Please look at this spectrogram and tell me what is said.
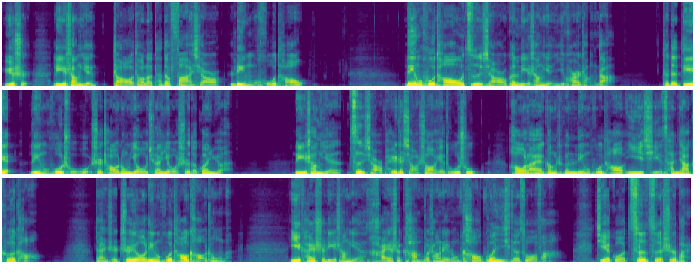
于是，李商隐找到了他的发小令狐桃。令狐桃自小跟李商隐一块长大，他的爹令狐楚是朝中有权有势的官员。李商隐自小陪着小少爷读书，后来更是跟令狐桃一起参加科考，但是只有令狐桃考中了。一开始李商隐还是看不上这种靠关系的做法，结果次次失败，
